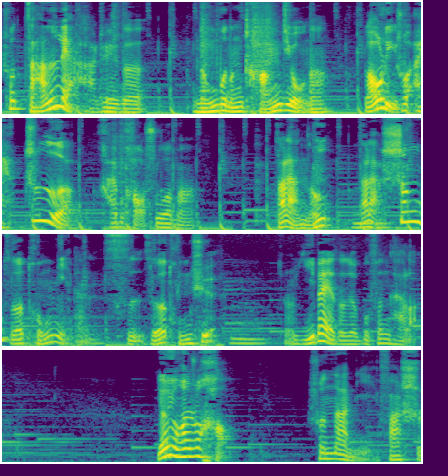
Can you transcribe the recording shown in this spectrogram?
说咱俩这个能不能长久呢？老李说：“哎呀，这还不好说吗？咱俩能，咱俩生则同年，死则同穴，嗯就是一辈子就不分开了。”杨玉环说：“好。”说：“那你发誓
